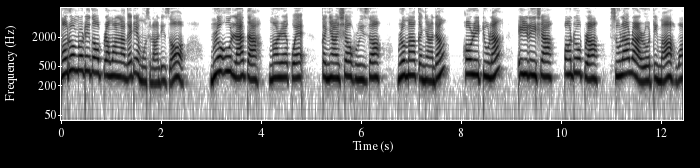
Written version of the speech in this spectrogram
မော်ဒိုမလို့ထေတော့ပရဝါလာခဲ့တဲ့မူစလာတီဆိုမရူလာတာငရဲကွဲ ကညာရှောရီဇာမရမကညာတန်ဟိုရီတူလာအီလီရှာပွန်တိုဘရာဇူလာရာရိုတီမှာဝါ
